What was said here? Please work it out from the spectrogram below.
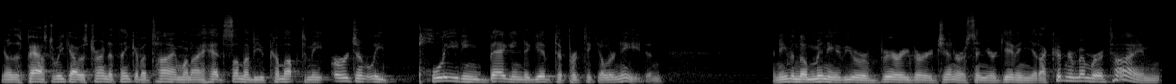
You know, this past week I was trying to think of a time when I had some of you come up to me urgently pleading, begging to give to particular need. And, and even though many of you are very, very generous in your giving, yet I couldn't remember a time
